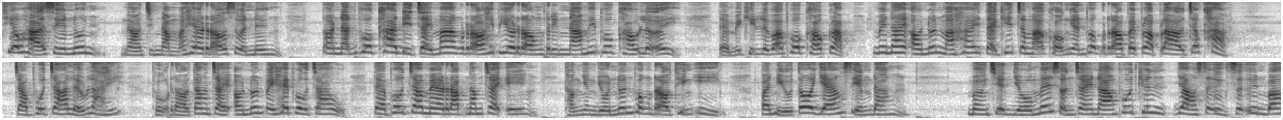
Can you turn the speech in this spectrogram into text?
เที่ยวหาซื้อนุ่น นางจึงนำมาให้เราส่วนหนึ่ง ตอนนั้นพวกข้าดีใจมากรอให้พี่รองรินน้ำให้พวกเขาเลย แต่ไม่คิดเลยว่าพวกเขากลับ ไม่ได้เอานุ่นมาให้ แต่คิดจะมาขอเงินพวกเราไปเปล่าๆเจ้าค่ะ เจ้าพูดจาเหลวไหล พวกเราตั้งใจเอานุ่นไปให้พวกเจ้า แต่พวกเจ้าไม่รับน้ำใจเอง ทั้งยังโยนนุ่นพวกเราทิ้งอีกปาหนิวโต้แย้งเสียงดัง เมืองเชียนโยไม่สนใจนางพูดขึ้นอย่างสะอึกสะอื้นบ้า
